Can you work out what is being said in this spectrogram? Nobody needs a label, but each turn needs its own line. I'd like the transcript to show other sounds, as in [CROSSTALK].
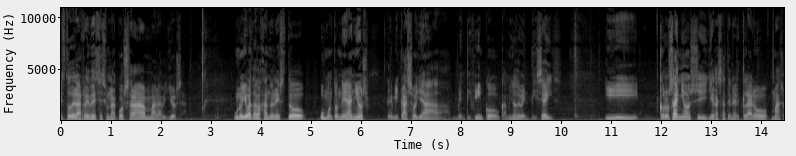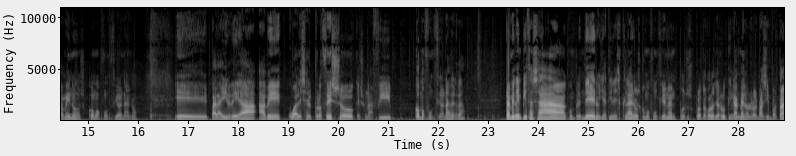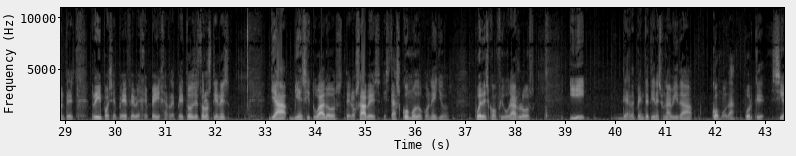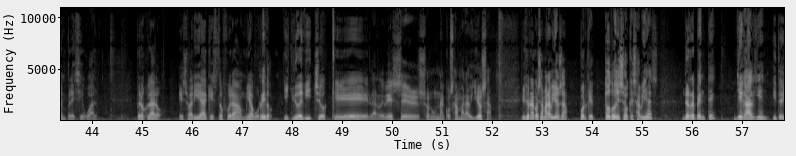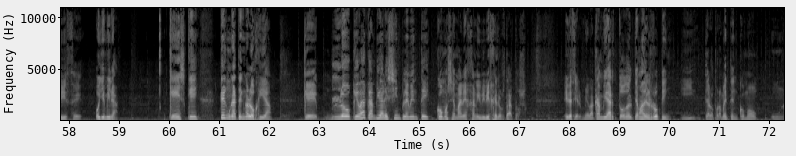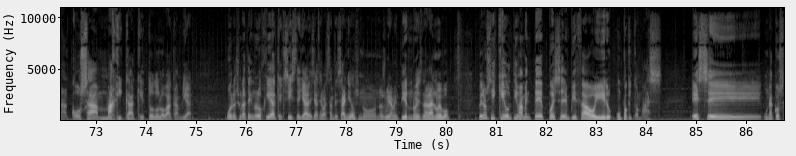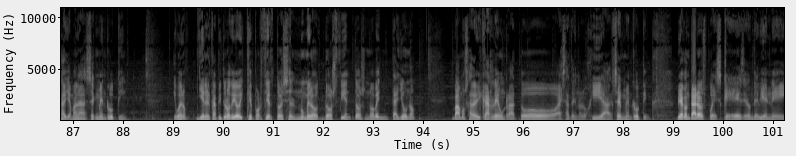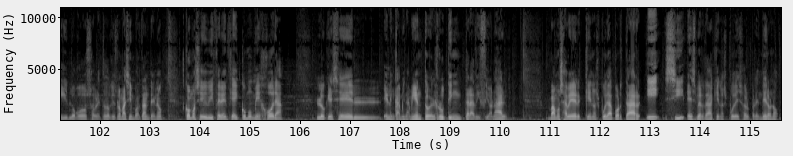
esto de las redes es una cosa maravillosa. Uno lleva trabajando en esto un montón de años, en mi caso ya 25, camino de 26, y con los años llegas a tener claro más o menos cómo funciona, ¿no? Eh, para ir de A a B, cuál es el proceso, qué es una FIP, cómo funciona, ¿verdad? También empiezas a comprender o ya tienes claros cómo funcionan pues, los protocolos de routing, al menos los más importantes, RIP, SPF, BGP y GRP, todos estos los tienes ya bien situados, te lo sabes, estás cómodo con ellos, puedes configurarlos y de repente tienes una vida cómoda, porque siempre es igual. Pero claro, eso haría que esto fuera muy aburrido. Y yo he dicho que las redes eh, son una cosa maravillosa. Y es una cosa maravillosa porque todo eso que sabías, de repente llega alguien y te dice, oye mira, que es que tengo una tecnología que lo que va a cambiar es simplemente cómo se manejan y dirigen los datos. Es decir, me va a cambiar todo el tema del routing y te lo prometen como una cosa mágica que todo lo va a cambiar. Bueno, es una tecnología que existe ya desde hace bastantes años, no, no os voy a mentir, no es nada nuevo, pero sí que últimamente pues se empieza a oír un poquito más. Es eh, una cosa llamada segment routing. Y bueno, y en el capítulo de hoy, que por cierto es el número 291, vamos a dedicarle un rato a esta tecnología, al segment routing. Voy a contaros pues qué es, de dónde viene y luego sobre todo, que es lo más importante, ¿no? Cómo se diferencia y cómo mejora lo que es el, el encaminamiento, el routing tradicional. Vamos a ver qué nos puede aportar y si es verdad que nos puede sorprender o no.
